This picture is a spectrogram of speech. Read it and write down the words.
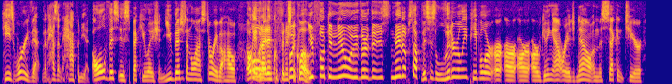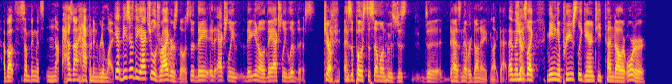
he's worried that that hasn't happened yet. All this is speculation. You bitched in the last story about how. Okay, "Oh, but I didn't finish the quote." You fucking knew they're, they made up stuff. This is literally people are, are, are are getting outraged now on the second tier about something that's not has not happened in real life. Yeah, these are the actual drivers though. So they it actually they you know they actually live this. Sure. As opposed to someone who's just d- has never done anything like that. And then Sure. he's like, meaning a previously guaranteed ten dollar order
